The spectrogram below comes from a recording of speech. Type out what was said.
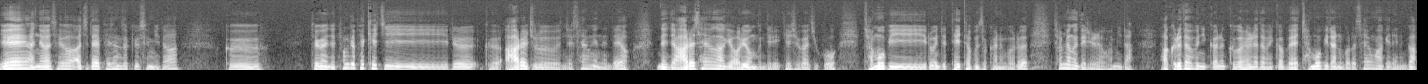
예, 안녕하세요. 아주대 배상석 교수입니다. 그 제가 이제 통계 패키지를 그 R을 주로 이제 사용했는데요. 근데 이제 R을 사용하기 어려운 분들이 계셔가지고 자모비로 이제 데이터 분석하는 거를 설명해 드리려고 합니다. 아, 그러다 보니까는 그걸 하려다 보니까 왜 자모비라는 거를 사용하게 되는가?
